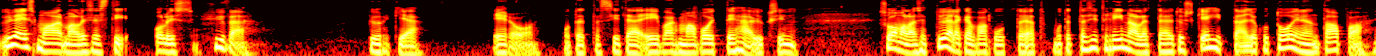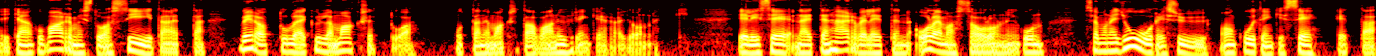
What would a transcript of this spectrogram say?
yleismaailmallisesti olisi hyvä pyrkiä eroon, mutta että sitä ei varmaan voi tehdä yksin suomalaiset työeläkevakuuttajat, mutta että sitten rinnalle täytyisi kehittää joku toinen tapa ikään kuin varmistua siitä, että verot tulee kyllä maksettua, mutta ne maksetaan vain yhden kerran jonnekin. Eli se näiden härveleiden olemassaolon niin kuin semmoinen juurisyy on kuitenkin se, että,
